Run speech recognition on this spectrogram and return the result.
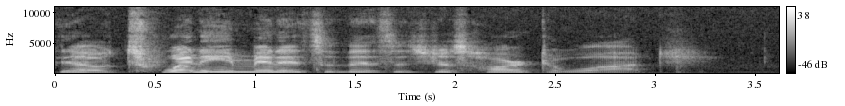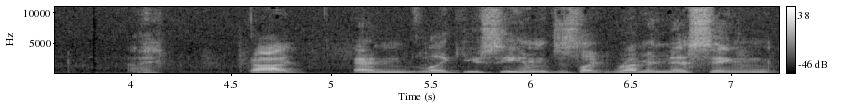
You know, 20 minutes of this is just hard to watch. God, and like you see him just like reminiscing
